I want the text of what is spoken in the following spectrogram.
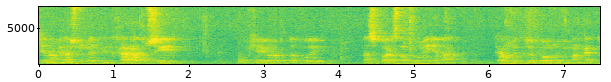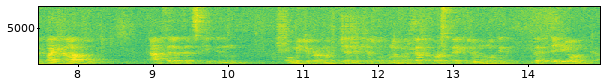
και να μοιραστούμε την χαρά τους ή όποια η ώρα που τα ακούει να συμπαρασταθούμε για να κάνουμε το επόμενο βήμα αν κάτι δεν πάει καλά που αν θέλετε έτσι και την ομή και πραγματική αλήθεια αυτό που λέμε κάθε φορά στη διάρκεια του εννοούμε ότι δεν τελειώνει κάτι.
